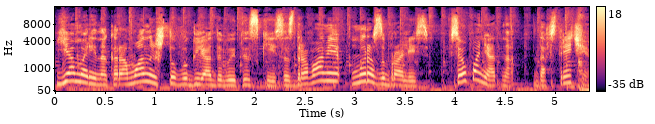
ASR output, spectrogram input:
Я Марина Караман, и что выглядывает из кейса с дровами, мы разобрались. Все понятно. До встречи.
